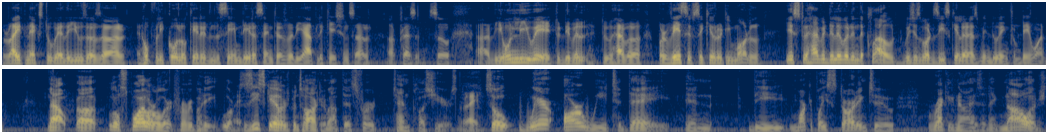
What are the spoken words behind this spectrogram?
right next to where the users are, and hopefully co-located in the same data centers where the applications are, are present. So uh, the only way to, develop, to have a pervasive security model is to have it delivered in the cloud, which is what Zscaler has been doing from day one. Now, a uh, little spoiler alert for everybody. Look, right. Zscaler's been talking about this for 10 plus years. Right. So where are we today in the marketplace starting to recognize and acknowledge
